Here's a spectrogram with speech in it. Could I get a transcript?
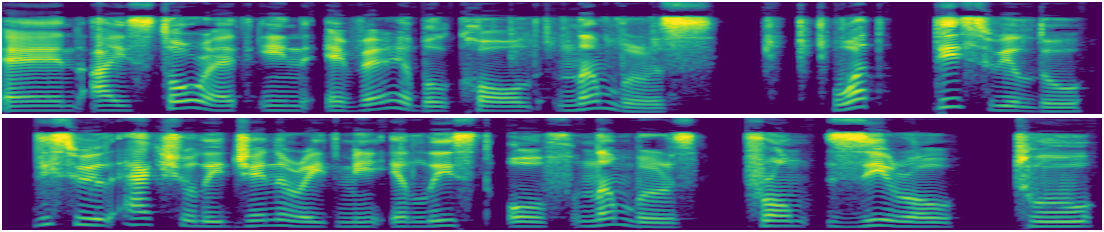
and I store it in a variable called numbers. What this will do, this will actually generate me a list of numbers from 0 to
